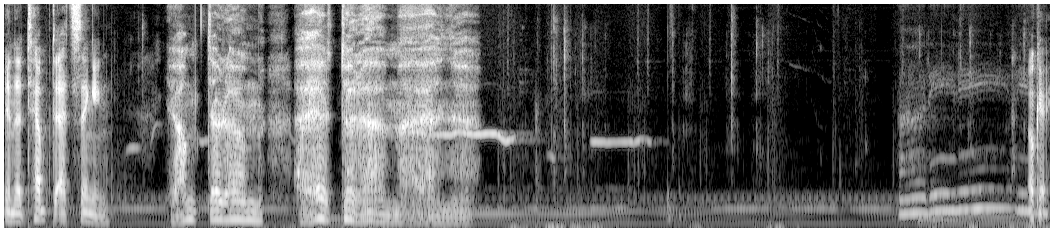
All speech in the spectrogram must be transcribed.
an attempt at singing. Da dum, eh. Okay.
